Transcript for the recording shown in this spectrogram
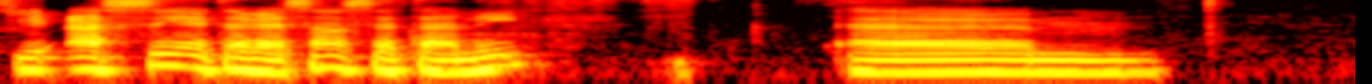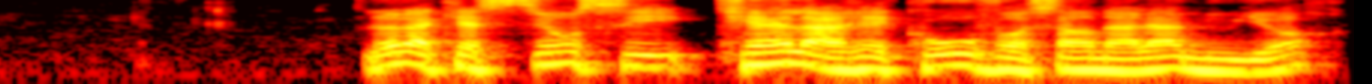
Qui est assez intéressant cette année. Euh, là, la question, c'est quel arrêt court va s'en aller à New York?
